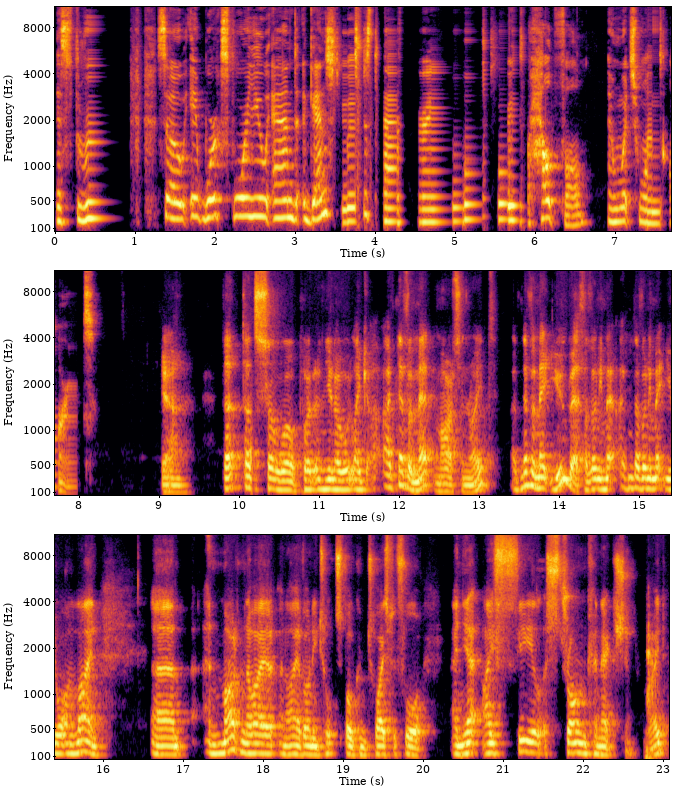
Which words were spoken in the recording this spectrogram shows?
this through so it works for you and against you. It's just which stories are helpful and which ones aren't. Yeah. That that's so well put. And you know, like I've never met Martin, right? I've never met you, Beth. I've only met I've only met you online. Um, and Martin and I and I have only talked, spoken twice before, and yet I feel a strong connection, right?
